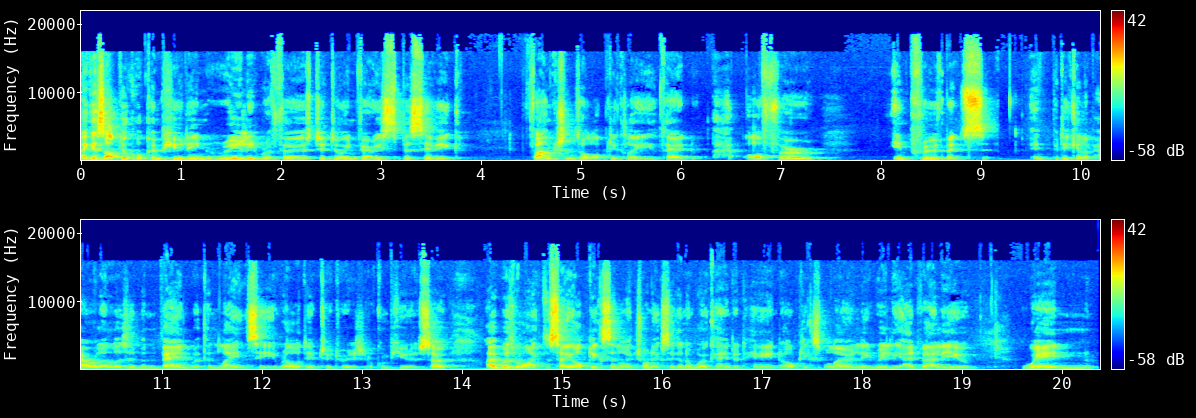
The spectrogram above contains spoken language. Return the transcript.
I guess optical computing really refers to doing very specific functions all optically that offer improvements in particular parallelism and bandwidth and latency relative to traditional computers. So I would like to say optics and electronics are going to work hand in hand. Optics will only really add value when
